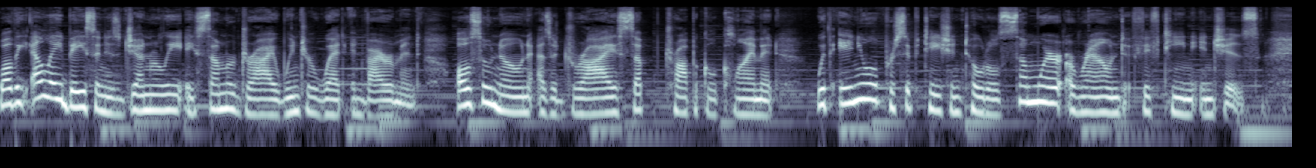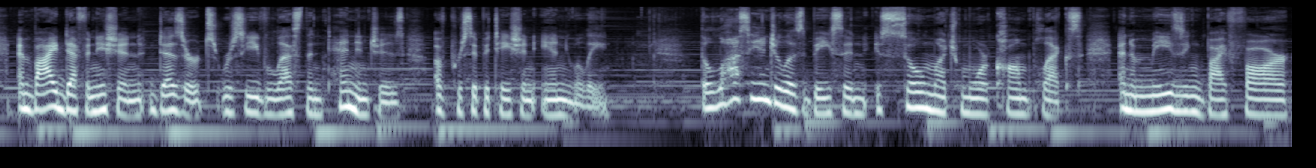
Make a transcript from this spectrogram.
While the LA basin is generally a summer dry, winter wet environment, also known as a dry subtropical climate with annual precipitation totals somewhere around 15 inches. And by definition, deserts receive less than 10 inches of precipitation annually. The Los Angeles basin is so much more complex and amazing by far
